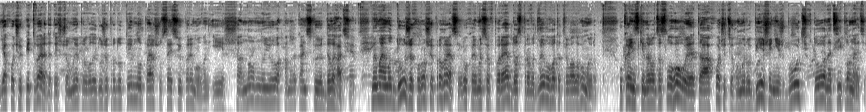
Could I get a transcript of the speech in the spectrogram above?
Я хочу підтвердити, що ми провели дуже продуктивну першу сесію перемовин і шановною американською делегацією. Ми маємо дуже хороший прогрес і рухаємося вперед до справедливого та тривалого миру. Український народ заслуговує та хоче цього миру більше ніж будь-хто на цій планеті.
